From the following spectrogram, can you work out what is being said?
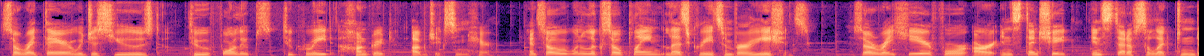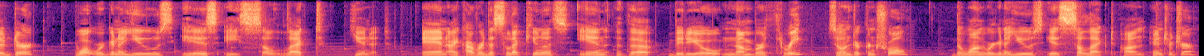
So right there, we just used two for loops to create 100 objects in here. And so it wouldn't look so plain, let's create some variations. So right here for our instantiate, instead of selecting the dirt, what we're gonna use is a select unit. And I covered the select units in the video number three. So under control, the one we're gonna use is select on integer.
